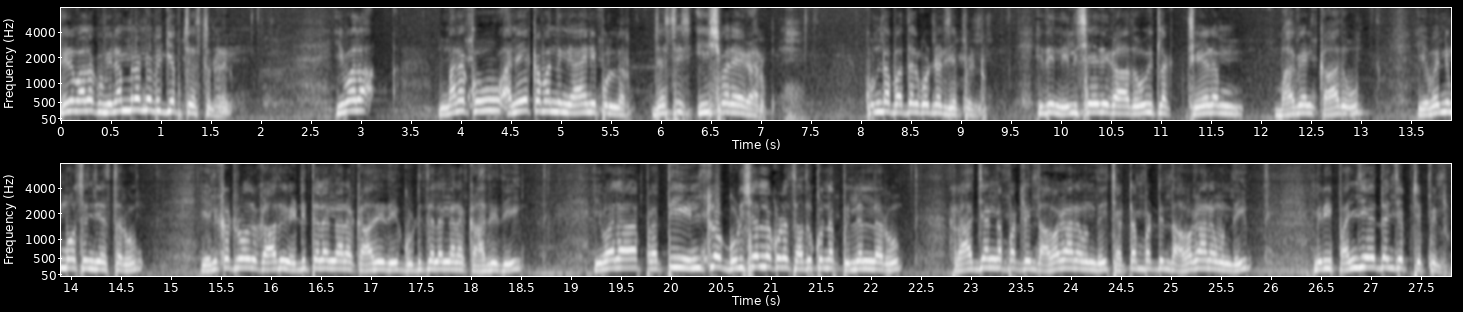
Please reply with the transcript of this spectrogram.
నేను వాళ్ళకు వినమ్రంగా విజ్ఞప్తి చేస్తున్నాను నేను. ఇవాళ మనకు అనేక మంది న్యాయ నిపుణులు ఉన్నారు. జస్టిస్ ఈశ్వరయ్య గారు కుండ బద్దలు కొట్టినట్టు చెప్పిండు. ఇది నిలిచేది కాదు ఇట్లా చేయడం భావ్యం కాదు. ఎవరిని మోసం చేస్తారు? వెనుకటి రోజు కాదు ఎడ్డి తెలంగాణ కాదు ఇది గుడ్డి తెలంగాణ కాదు ఇది ఇవాళ ప్రతి ఇంట్లో గుడిసెల్లో కూడా చదువుకున్న పిల్లలున్నారు. రాజ్యాంగం పట్ల ఇంత అవగాహన ఉంది చట్టం పట్ల ఇంత అవగాహన ఉంది. మీరు ఈ పని చేయొద్దని చెప్పి చెప్పిండ్రు.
